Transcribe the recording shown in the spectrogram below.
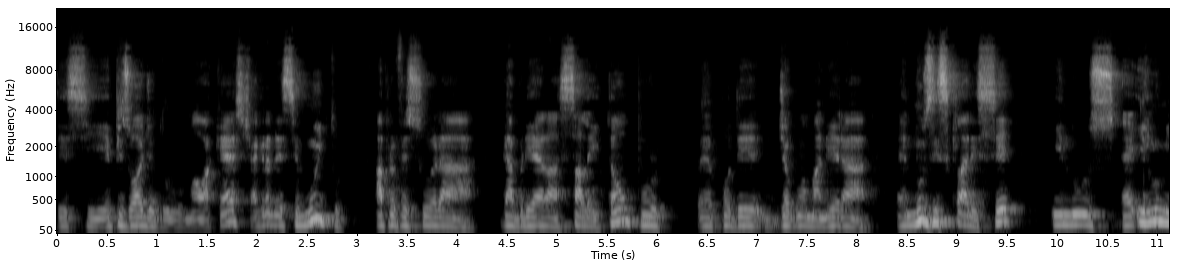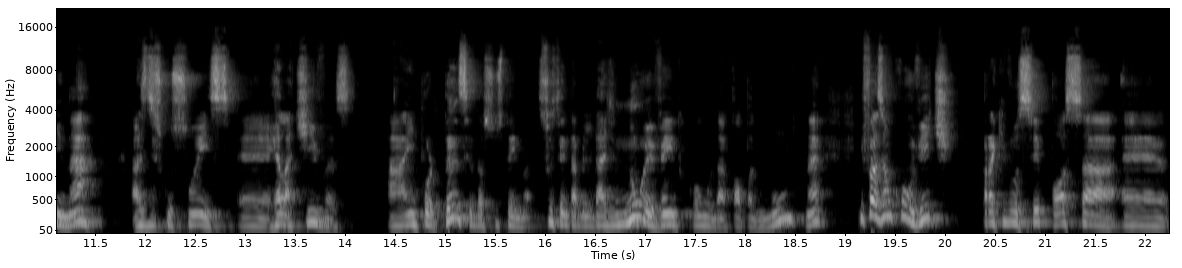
desse episódio do Mauacast, agradecer muito a professora Gabriela Saleitão por é, poder, de alguma maneira, é, nos esclarecer e nos é, iluminar as discussões relativas a importância da sustentabilidade num evento como o da Copa do Mundo, né? E fazer um convite para que você possa é,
